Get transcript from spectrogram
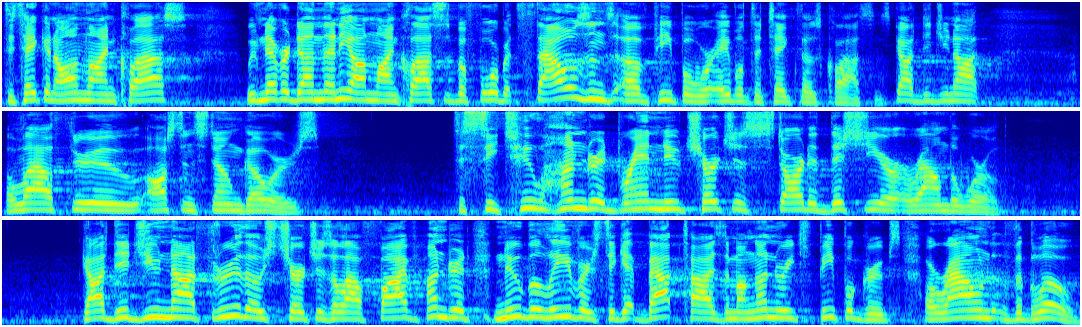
to take an online class? We've never done any online classes before, but thousands of people were able to take those classes. God, did you not allow through Austin Stone goers to see 200 brand new churches started this year around the world? God, did you not, through those churches, allow 500 new believers to get baptized among unreached people groups around the globe?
